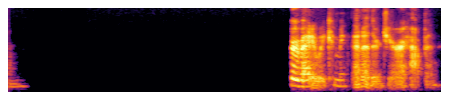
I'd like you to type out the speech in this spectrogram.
Um, provided we can make that other JIRA happen.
